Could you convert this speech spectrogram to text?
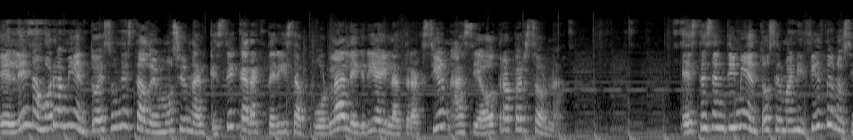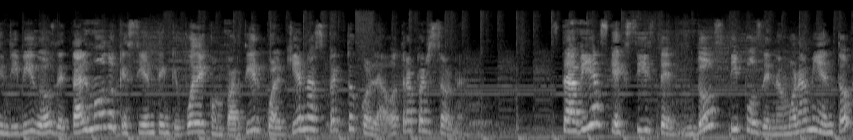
El enamoramiento es un estado emocional que se caracteriza por la alegría y la atracción hacia otra persona. Este sentimiento se manifiesta en los individuos de tal modo que sienten que puede compartir cualquier aspecto con la otra persona. ¿Sabías que existen dos tipos de enamoramiento?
